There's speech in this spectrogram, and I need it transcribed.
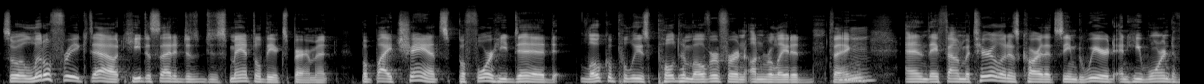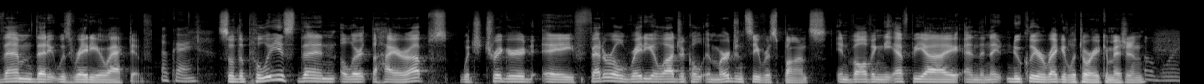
So, a little freaked out, he decided to dismantle the experiment, But by chance, before he did, local police pulled him over for an unrelated thing, mm-hmm. and they found material in his car that seemed weird, and he warned them that it was radioactive. Okay. So the police then alert the higher ups, which triggered a federal radiological emergency response involving the FBI and the Nu- Nuclear Regulatory Commission. Oh boy.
